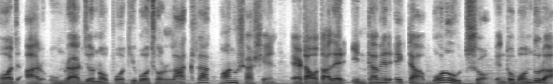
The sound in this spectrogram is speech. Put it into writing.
হজ আর উমরার জন্য প্রতি বছর লাখ লাখ মানুষ আসেন। এটাও তাদের ইনকামের একটা বড় উৎস। কিন্তু বন্ধুরা,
